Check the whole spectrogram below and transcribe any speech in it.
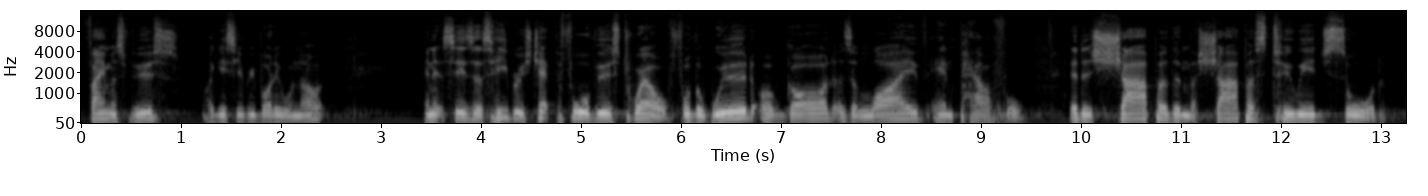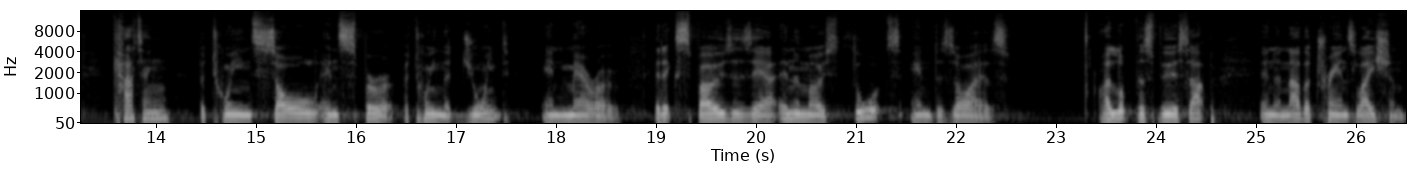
Famous verse, I guess everybody will know it. And it says this Hebrews chapter 4, verse 12 For the word of God is alive and powerful, it is sharper than the sharpest two edged sword cutting between soul and spirit, between the joint and marrow. It exposes our innermost thoughts and desires. I looked this verse up in another translation,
